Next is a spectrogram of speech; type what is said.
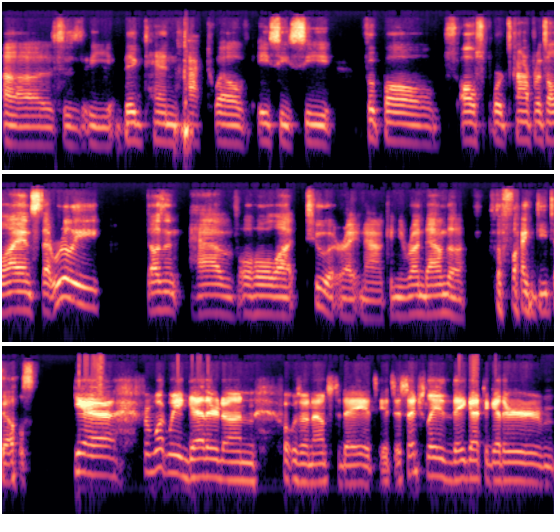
Uh, this is the Big Ten, Pac-12, ACC football all sports conference alliance that really doesn't have a whole lot to it right now. Can you run down the the fine details? Yeah, from what we gathered on what was announced today, it's it's essentially they got together,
